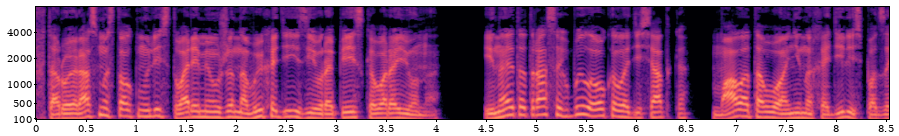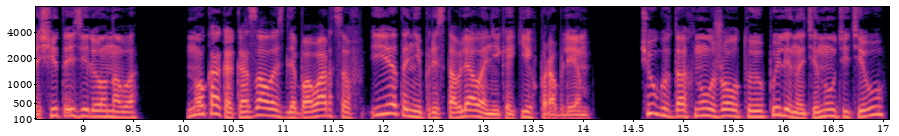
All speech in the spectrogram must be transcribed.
Второй раз мы столкнулись с тварями уже на выходе из европейского района. И на этот раз их было около десятка. Мало того, они находились под защитой зеленого. Но, как оказалось для баварцев, и это не представляло никаких проблем. Чук вдохнул желтую пыль и натянул тетиву,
